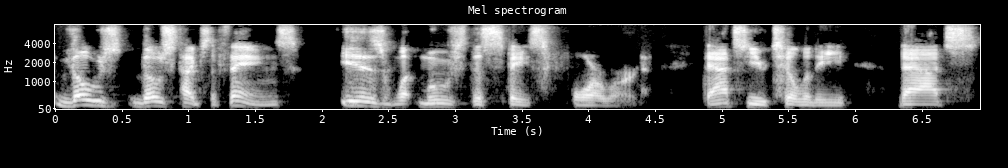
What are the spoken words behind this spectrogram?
Those, those types of things is what moves the space forward. That's utility. That's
